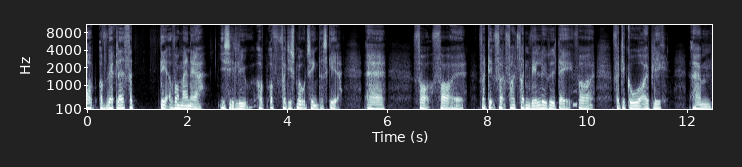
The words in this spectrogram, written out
at, at være glad for der, hvor man er i sit liv, og, og for de små ting, der sker. Uh, for, for, øh, for, det, for, for, for den vellykkede dag, for, for det gode øjeblik. Um,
